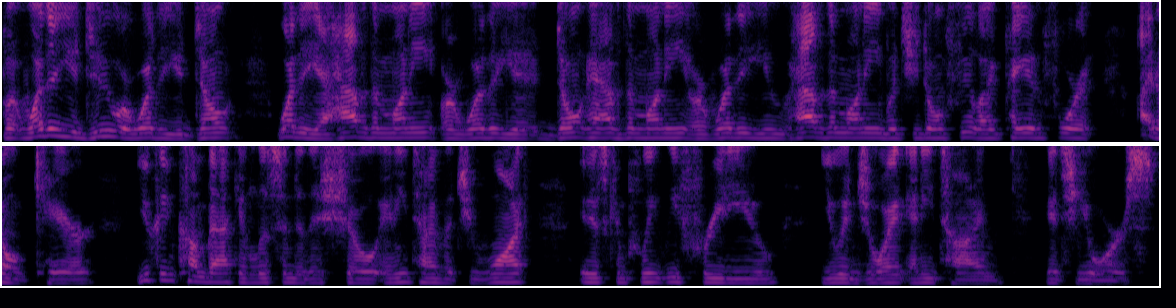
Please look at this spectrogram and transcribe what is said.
But whether you do or whether you don't, whether you have the money or whether you don't have the money, or whether you have the money but you don't feel like paying for it, I don't care you can come back and listen to this show anytime that you want. It is completely free to you. You enjoy it anytime, it's yours.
